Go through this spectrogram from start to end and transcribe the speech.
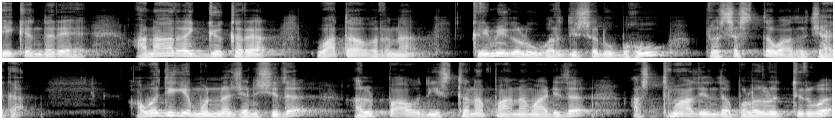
ಏಕೆಂದರೆ ಅನಾರೋಗ್ಯಕರ ವಾತಾವರಣ ಕ್ರಿಮಿಗಳು ವರ್ಧಿಸಲು ಬಹು ಪ್ರಶಸ್ತವಾದ ಜಾಗ. ಅವಧಿಗೆ ಮುನ್ನ ಜನಿಸಿದ, ಅಲ್ಪಾವಧಿ ಸ್ತನಪಾನ ಮಾಡಿದ ಅಸ್ಥಮಾದಿಂದ ಬಳಲುತ್ತಿರುವ,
